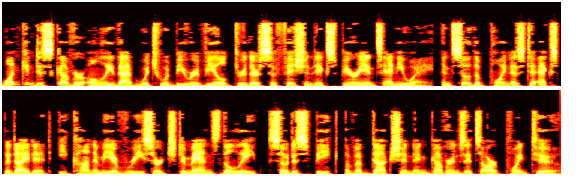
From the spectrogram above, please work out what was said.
One can discover only that which would be revealed through their sufficient experience anyway, and so the point is to expedite it. Economy of research demands the leap, so to speak, of abduction and governs its art. Point 2.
